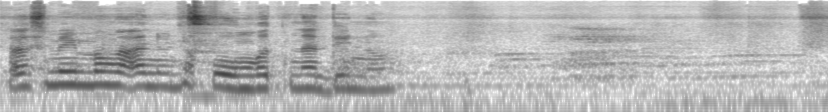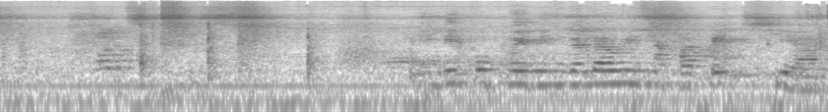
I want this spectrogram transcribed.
Tapos may mga ano na kumot na din, oh. Hindi po pwedeng galawin, nakapix yan.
